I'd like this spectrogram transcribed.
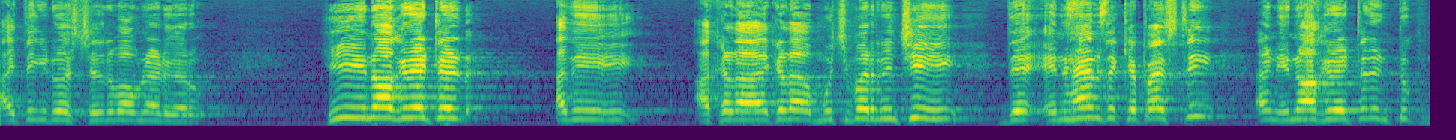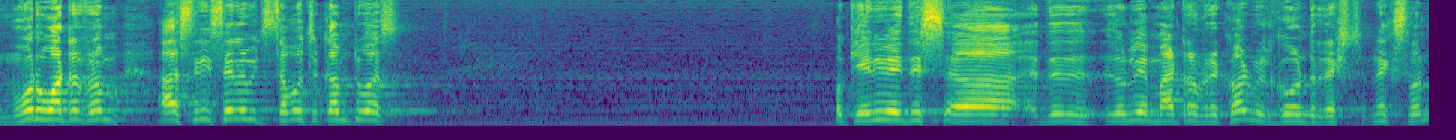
I think it was Chandrababu Naidu garu he inaugurated అది అక్కడ ఇక్కడ ముచ్చిమరి నుంచి they enhance the capacity and inaugurated and took more water from Srisailam which suppose to come to us Okay, anyway, this, uh, this is only a matter of record. We'll go on to the next, next one.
